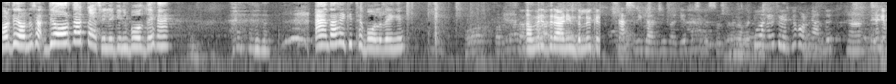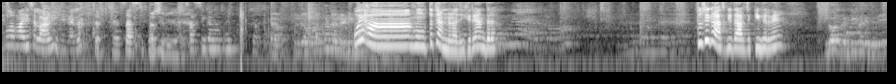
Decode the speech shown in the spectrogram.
ਹੋਰ ਦਿਓਰ ਨੂੰ ਸਾ- ਦਿਓਰ ਤਾਂ ਪੈਸੇ ਲੈ ਕੇ ਨਹੀਂ ਬੋਲਦੇ ਹੈ। ਐਂ ਤਾਂ ਹੈ ਕਿੱਥੇ ਬੋਲ ਵੇਂਗੇ ਅਮਰ ਦਰਾਣੀ ਅੰਦਰ ਲੁਕ ਸਤਿ ਸ੍ਰੀ ਅਕਾਲ ਜੀ ਵਧੀਆ ਤੁਸੀਂ ਦੱਸੋ? ਭੂਆ ਕਹਿੰਦੇ ਫੇਰ ਵੀ ਫੋਨ ਕਰਦੇ ਹਾਂ ਮੈਂ ਕਿ ਭੂਆ ਮਾਰੀ ਸਲਾਹ ਨਹੀਂ ਸੀ ਪਹਿਲਾਂ। ਸਤਿ ਸ੍ਰੀ ਅਕਾਲ। ਸਤਿ ਸ੍ਰੀ ਅਕਾਲ। ਸਤਿ ਸ਼੍ਰੀ ਅਕਾਲ ਓਏ ਹਾਂ ਹੁਣ ਤਾਂ ਚਾਨਣਾ ਦਿਖ ਰਿਹਾ ਅੰਦਰ। ਤੁਸੀਂ ਗਾਸ ਕੀ ਤਾਰ ਚੱਕੀ ਫਿਰ ਰਹੇ ਲੋਕ ਗੱਡੀ ਵਾਲੀ ਗੱਡੀ।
